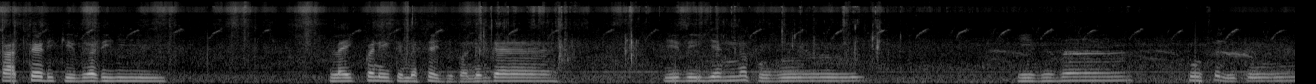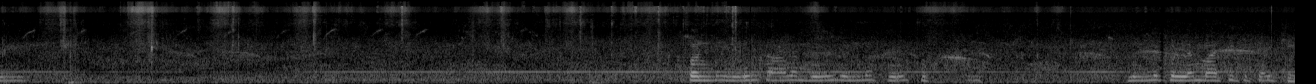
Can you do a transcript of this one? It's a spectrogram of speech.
காத்தடிக்குது அடி லைக் பண்ணிவிட்டு மெசேஜ் பண்ணுங்க. இது என்ன புகு இதுதான் பூசணி பூ சொல்லிவிடும் காலம் பூ என்ன பூ முன்னுக்குள்ள மாட்டிக்கிட்டாச்சு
